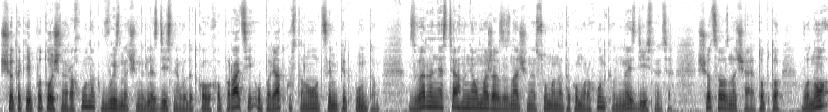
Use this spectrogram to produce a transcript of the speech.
що такий поточний рахунок визначений для здійснення видаткових операцій у порядку, встановленого цим підпунктом. Звернення стягнення в межах зазначеної суми на такому рахунку не здійснюється. Що це означає? Тобто воно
